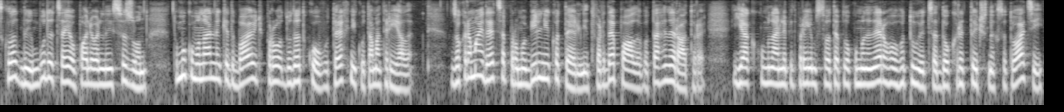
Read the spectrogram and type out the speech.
Складним буде цей опалювальний сезон, тому комунальники дбають про додаткову техніку та матеріали. Зокрема, йдеться про мобільні котельні, тверде паливо та генератори. Як комунальне підприємство Теплокомуненерго готується до критичних ситуацій,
